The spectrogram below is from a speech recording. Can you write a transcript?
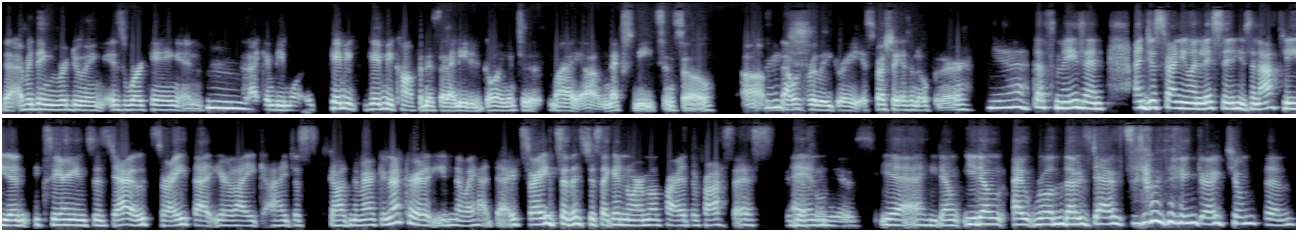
that everything we were doing is working and mm. that i can be more gave me gave me confidence that i needed going into my um, next meets and so um, that was really great, especially as an opener. Yeah, that's amazing. And just for anyone listening who's an athlete and experiences doubts, right? That you're like, I just got an American record, even though I had doubts, right? So that's just like a normal part of the process. It definitely um, is. Yeah, you don't you don't outrun those doubts. I don't think or jump them.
